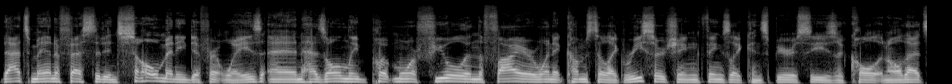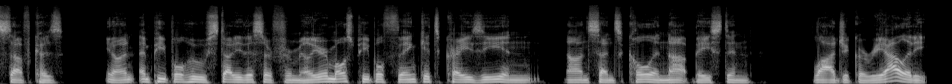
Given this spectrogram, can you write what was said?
that's manifested in so many different ways and has only put more fuel in the fire when it comes to like researching things like conspiracies, occult, and all that stuff. Cause, you know, and, and people who study this are familiar. Most people think it's crazy and nonsensical and not based in logic or reality.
